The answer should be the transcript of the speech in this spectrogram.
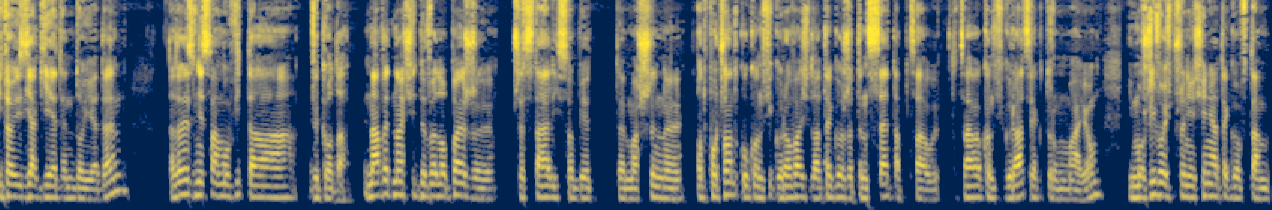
I to jest jak jeden do jeden. No to jest niesamowita wygoda. Nawet nasi deweloperzy przestali sobie te maszyny od początku konfigurować, dlatego że ten setup cały, cała konfiguracja, którą mają i możliwość przeniesienia tego w tam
